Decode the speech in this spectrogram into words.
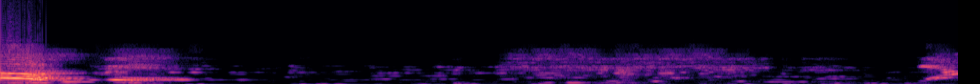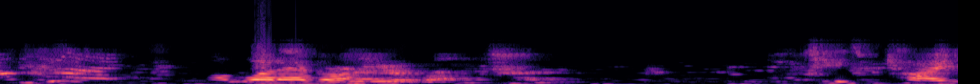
Ah. Down good! Well, whatever. Jeez, we tried.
